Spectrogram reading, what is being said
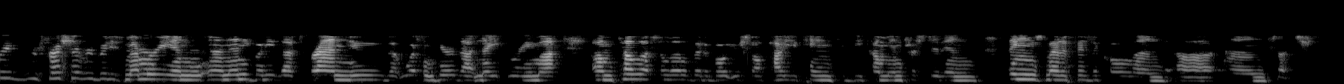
re- refresh everybody's memory and and anybody that's brand new that wasn't here that night, Garima. Um, tell us a little bit about yourself, how you came to become interested in things metaphysical and uh, and such.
